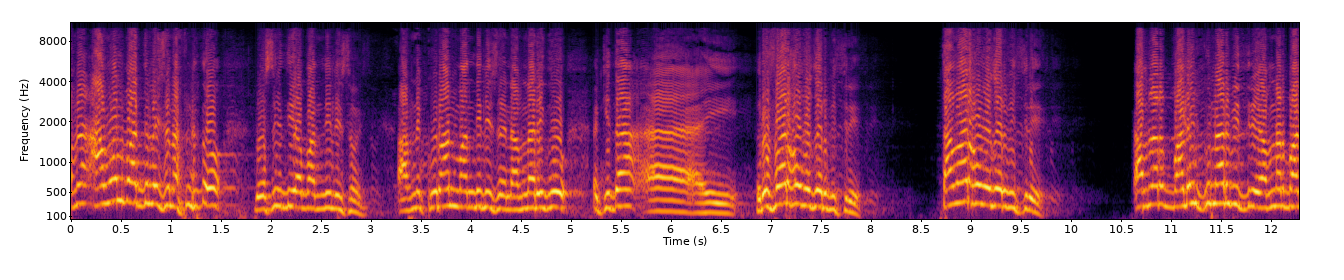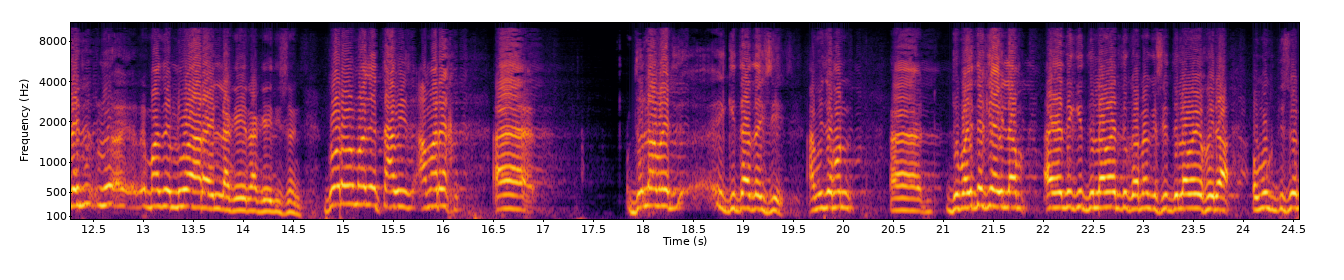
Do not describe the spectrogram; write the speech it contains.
আপনার আমল বাদ দিলেছেন আপনি তো রসি দিয়া বান্ধি লিছেন আপনি কোরআন বান্ধি লিছেন আপনার এগু কিতা এই, রুফার কবজের ভিতরে, তামার কবজের ভিতরে। আপনার বাড়ির কোনার ভিতরে, আপনার বাড়ির মাঝে লুয়া আড়াই লাগে রাখে দিছেন। গরমের মাঝে তাবিজ, আমার এক দুলাভাইয়ের গীতা দিয়েছি আমি যখন দুবাই থেকে আইলাম আইয়া দেখি দুলাভাইয়ের দোকানে গেছি, দুলাভাই কইরা, অমুক দিছেন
